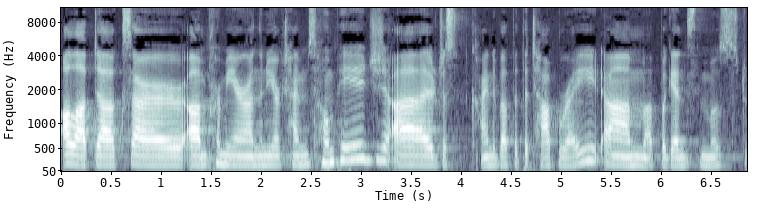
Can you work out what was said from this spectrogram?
all OpDocs are um, premiere on the New York Times homepage, uh, just kind of up at the top right, um, up against the most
